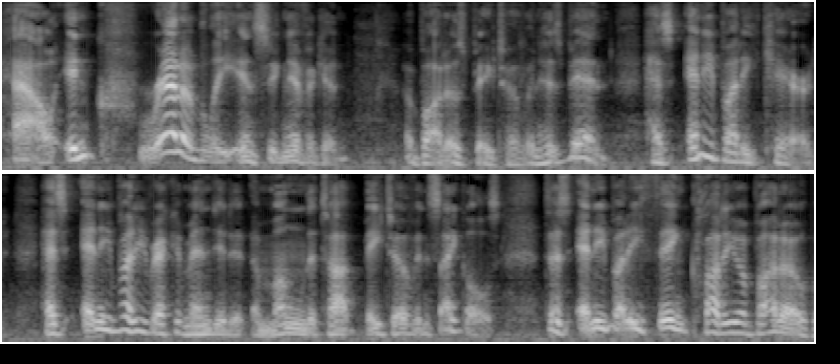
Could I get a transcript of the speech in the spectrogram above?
how incredibly insignificant Abbado's Beethoven has been. Has anybody cared? Has anybody recommended it among the top Beethoven cycles? Does anybody think Claudio Abbado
